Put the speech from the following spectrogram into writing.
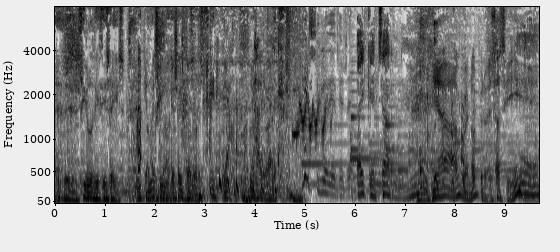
Desde el siglo XVI. Que no es sino que sois todos. Sí, Vale, vale. Hay que echarle. ¿eh? Ya, bueno, pero es así. Eh,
